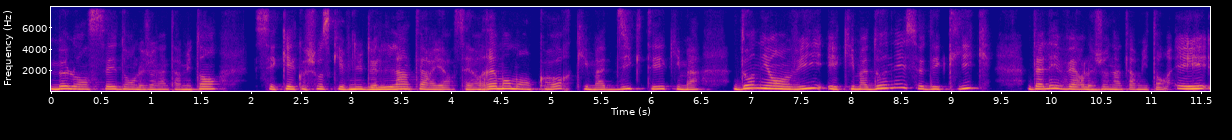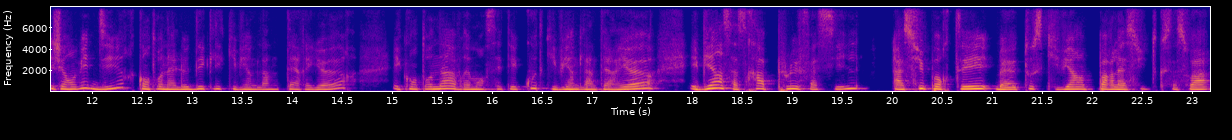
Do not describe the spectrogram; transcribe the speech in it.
me lancer dans le jeûne intermittent. C'est quelque chose qui est venu de l'intérieur. C'est vraiment mon corps qui m'a dicté, qui m'a donné envie et qui m'a donné ce déclic d'aller vers le jeûne intermittent. Et j'ai envie de dire, quand on a le déclic qui vient de l'intérieur et quand on a vraiment cette écoute qui vient de l'intérieur, eh bien, ça sera plus facile à supporter ben, tout ce qui vient par la suite, que ce soit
